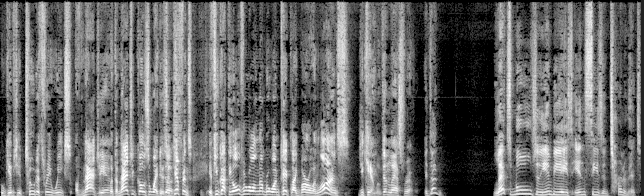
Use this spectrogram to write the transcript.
who gives you two to three weeks of magic, Yeah. but the magic goes away. There's a difference. If you got the overall number one pick like Burrow and Lawrence, you can't It lose. It doesn't last forever. It doesn't. Let's move to the NBA's in-season tournament.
